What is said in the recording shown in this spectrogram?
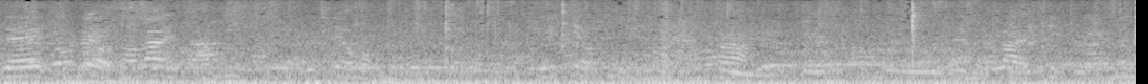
เจ๊ก๋วยเตี๋ยวเท่าไหร่จ๊ะก๋วยเตี๋ยวของหนูก๋วยเตี๋ยวถุงนึงค่ะเป็นเท่าไหร่สิบเลยนะ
